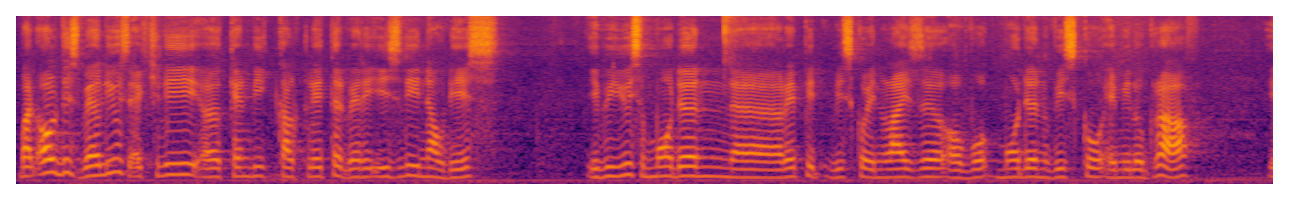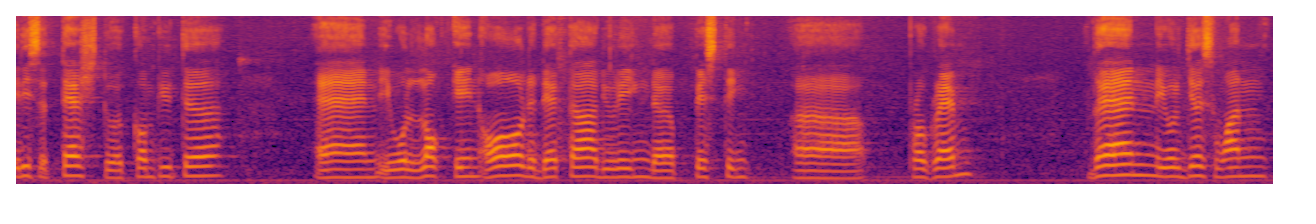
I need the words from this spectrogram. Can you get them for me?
But all these values actually uh, can be calculated very easily nowadays. If we use a modern uh, rapid viscoanalyzer or modern viscoamylograph, it is attached to a computer and it will log in all the data during the pasting uh, program. Then you will just one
